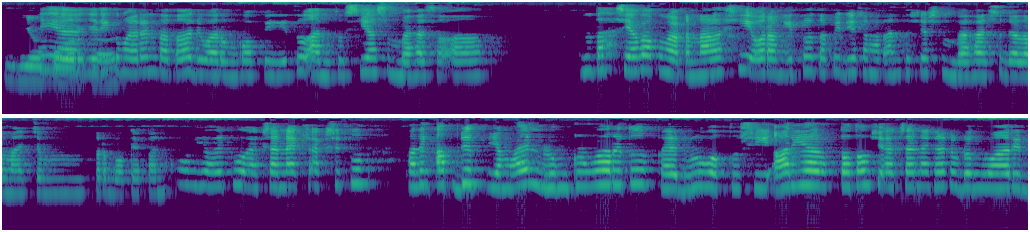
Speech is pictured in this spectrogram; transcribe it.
Video iya porno. jadi kemarin total di warung kopi itu antusias membahas soal entah siapa aku nggak kenal sih orang itu tapi dia sangat antusias membahas segala macam perbokepan oh iya itu XNXX itu paling update yang lain belum keluar itu kayak dulu waktu si Arya tau tahu si XNXX udah ngeluarin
